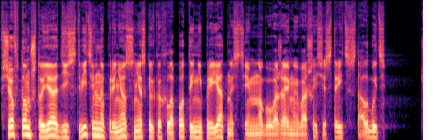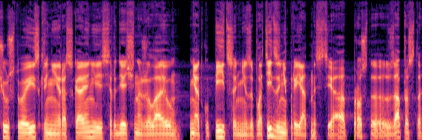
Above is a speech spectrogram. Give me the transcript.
Все в том, что я действительно принес несколько хлопот и неприятностей многоуважаемой вашей сестрице, стал быть, Чувствуя искреннее раскаяние, сердечно желаю не откупиться, не заплатить за неприятности, а просто-запросто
